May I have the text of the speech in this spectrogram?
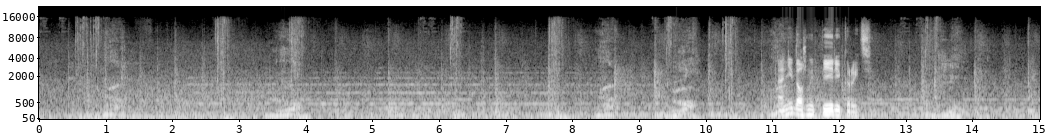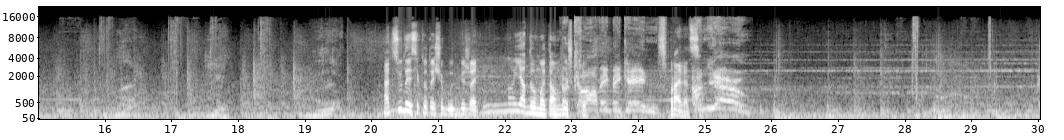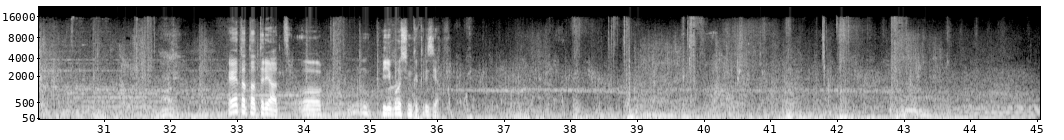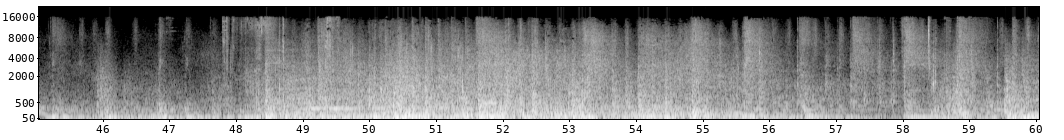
Они должны перекрыть. Отсюда, если кто-то еще будет бежать, ну, я думаю, там вышки справятся. Этот отряд э, перебросим как резерв.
